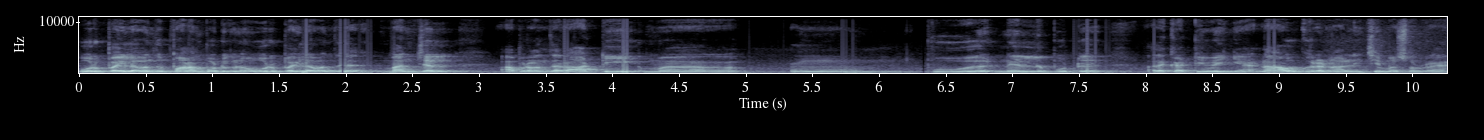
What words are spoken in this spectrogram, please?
ஒரு பையில் வந்து பணம் போட்டுக்கணும் ஒரு பையில் வந்து மஞ்சள் அப்புறம் இந்த ராட்டி ம- பூ நெல் போட்டு அதை கட்டி வைங்க. நான் அவுக்குற நாள் நிச்சயமாக சொல்கிறேன்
